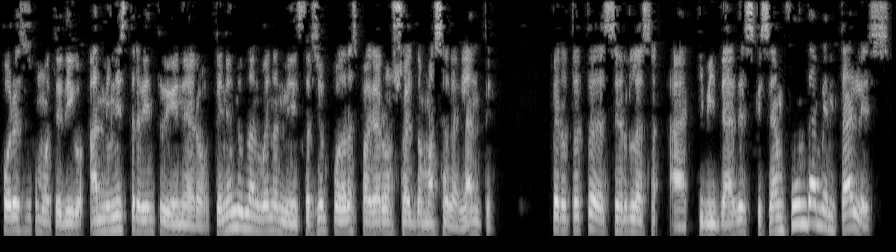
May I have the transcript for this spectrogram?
Por eso es como te digo, administra bien tu dinero. Teniendo una buena administración podrás pagar un sueldo más adelante. Pero trata de hacer las actividades que sean fundamentales.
